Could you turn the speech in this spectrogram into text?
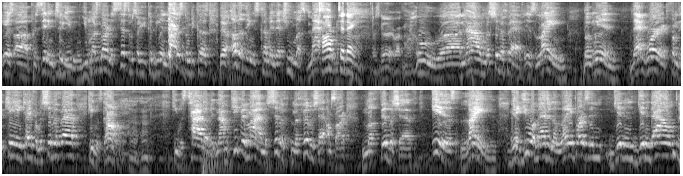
is uh, presenting to you. You must learn the system so you could be in the system because there are other things coming that you must master. Talk today. That's good, Rockman. Ooh, uh, now Mephibosheth is lame, but when that word from the king came from Mephibosheth, he was gone. He was tired of it. Now keep in mind, Mephibosheth, Mephibosheth I'm sorry, Mephibosheth is lame. Can you imagine a lame person getting getting down?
